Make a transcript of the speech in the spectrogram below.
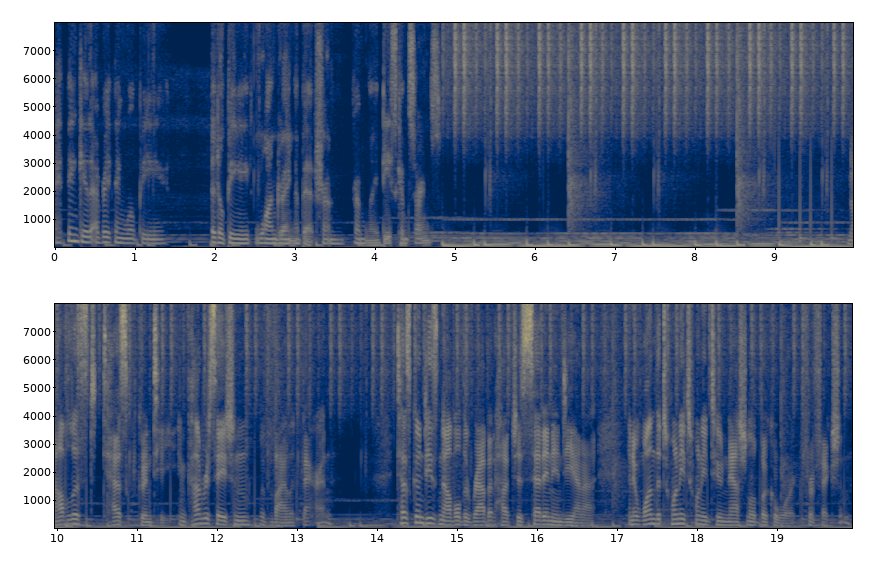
I think it, everything will be it'll be wandering a bit from from like these concerns. Novelist Tess Gunty in conversation with Violet Baron. Tess Gunty's novel The Rabbit Hutch is set in Indiana, and it won the 2022 National Book Award for fiction.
